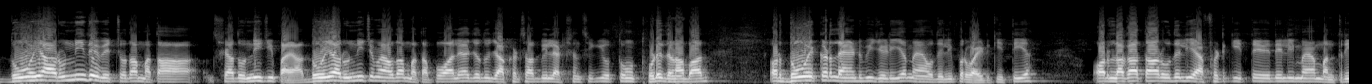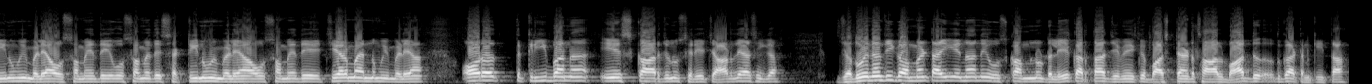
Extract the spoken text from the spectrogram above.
2019 ਦੇ ਵਿੱਚ ਉਹਦਾ ਮਤਾ ਸ਼ਾਇਦ 19 ਚ ਹੀ ਪਾਇਆ। 2019 ਚ ਮੈਂ ਉਹਦਾ ਮਤਾ ਪਵਾ ਲਿਆ ਜਦੋਂ ਜਾਖੜ ਸਾਹਿਬ ਦੀ ਇਲੈਕਸ਼ਨ ਸੀਗੀ ਉਸ ਤੋਂ ਥੋੜੇ ਦਿਨਾਂ ਬਾਅਦ। ਔਰ 2 ਏਕੜ ਲੈਂਡ ਵੀ ਜਿਹੜੀ ਆ ਮੈਂ ਉਹਦੇ ਲਈ ਪ੍ਰੋਵਾਈਡ ਕੀਤੀ ਆ। ਔਰ ਲਗਾਤਾਰ ਉਹਦੇ ਲਈ ਐਫਰਟ ਕੀਤੇ, ਇਹਦੇ ਲਈ ਮੈਂ ਮੰਤਰੀ ਨੂੰ ਵੀ ਮਿਲਿਆ ਉਸ ਸਮੇਂ ਦੇ, ਉਸ ਸਮੇਂ ਦੇ ਸੈਕਟਰੀ ਨੂੰ ਵੀ ਮਿਲਿਆ, ਉਸ ਸਮੇਂ ਦੇ ਚੇਅਰਮੈਨ ਨੂੰ ਵੀ ਮਿਲਿਆ। ਔਰ ਤਕਰੀਬਨ ਇਸ ਕਾਰਜ ਨੂੰ ਸਿਰੇ ਚਾੜ ਲਿਆ ਸੀਗਾ। ਜਦੋਂ ਇਹਨਾਂ ਦੀ ਗਵਰਨਮੈਂਟ ਆਈ, ਇਹਨਾਂ ਨੇ ਉਸ ਕੰਮ ਨੂੰ ਡਿਲੇ ਕਰਤਾ, ਜਿਵੇਂ ਕਿ ਬੱਸ ਸਟੈਂਡ ਸਾਲ ਬਾਅਦ ਉਦਘਾਟਨ ਕੀਤਾ।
